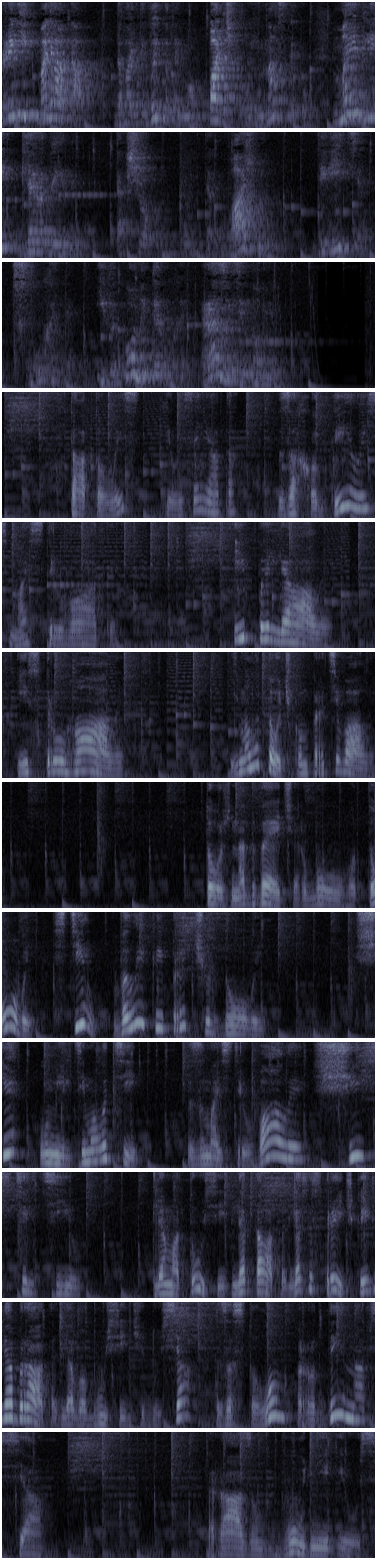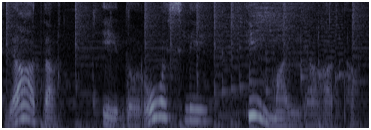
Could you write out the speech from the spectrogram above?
Привіт, малята! Давайте виконаємо пальчикову гімнастику меблі для родини. Так що будьте уважні, дивіться, слухайте і виконуйте рухи разом зі мною. Тато лис і лисенята заходились майструвати. І пиляли, і стругали, і молоточком працювали. Тож надвечір був готовий стіл великий причудовий. Ще умільці молодці змайстрювали шість стільців. Для матусі, і для тата, для сестрички, і для брата, для бабусі й дідуся за столом родина вся разом в будні і у свята, і дорослі, і малята.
